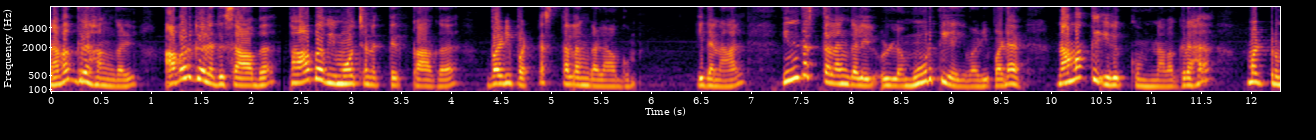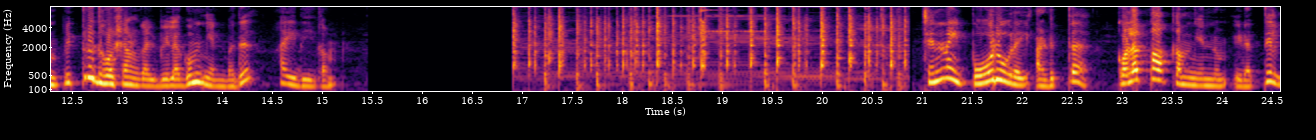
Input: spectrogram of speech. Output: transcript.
நவக்கிரகங்கள் அவர்களது சாப பாப விமோச்சனத்திற்காக வழிபட்ட ஸ்தலங்களாகும். இதனால் இந்த ஸ்தலங்களில் உள்ள மூர்த்தியை வழிபட நமக்கு இருக்கும் நவகிரக மற்றும் பித்ருதோஷங்கள் விலகும் என்பது ஐதீகம். சென்னை போரூரை அடுத்த கொலப்பாக்கம் என்னும் இடத்தில்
